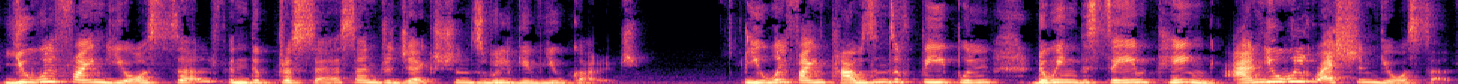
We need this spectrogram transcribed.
You will find yourself in the process, and rejections will give you courage. You will find thousands of people doing the same thing, and you will question yourself.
